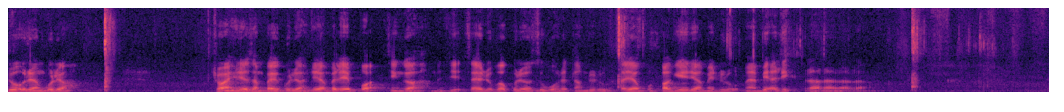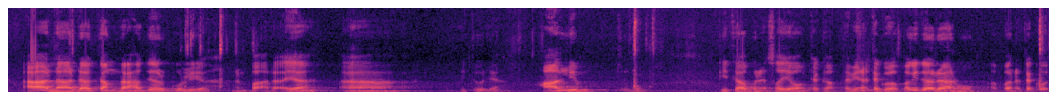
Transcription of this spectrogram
duduk dalam kuliah Cuai dia sampai kuliah. Dia balik airport, tinggal. Masjid, saya duduk kuliah subuh, datang duduk. Saya pun pagi dia ambil duduk, main ambil alih. Lah, lah, lah. Ana datang nak hadir kuliah. Nampak tak ya? Ah, itu dia. Halim. Kita pun nak saya orang cakap. Tapi nak takut apa kita ada ilmu? Apa nak takut?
